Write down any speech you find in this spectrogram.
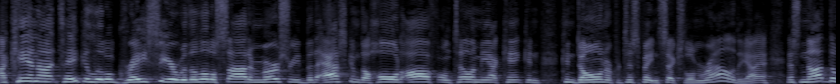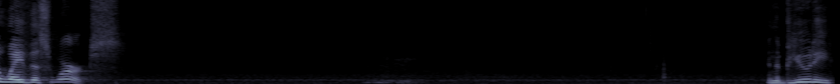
I cannot take a little grace here with a little side of mercy, but ask him to hold off on telling me I can't con- condone or participate in sexual immorality. I, that's not the way this works. And the beauty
